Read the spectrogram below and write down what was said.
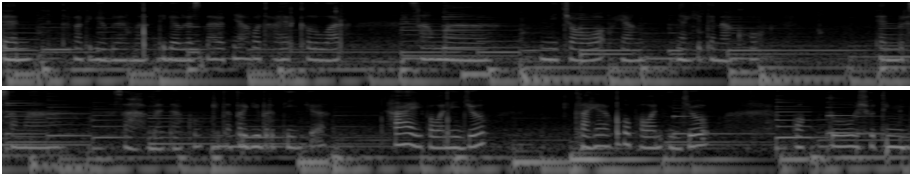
Dan tanggal 13, 13 Maretnya aku terakhir keluar sama ini cowok yang nyakitin aku. Dan bersama sahabat aku kita pergi bertiga. Hai Pawan Ijo. Terakhir aku ke Pawan Ijo waktu syuting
